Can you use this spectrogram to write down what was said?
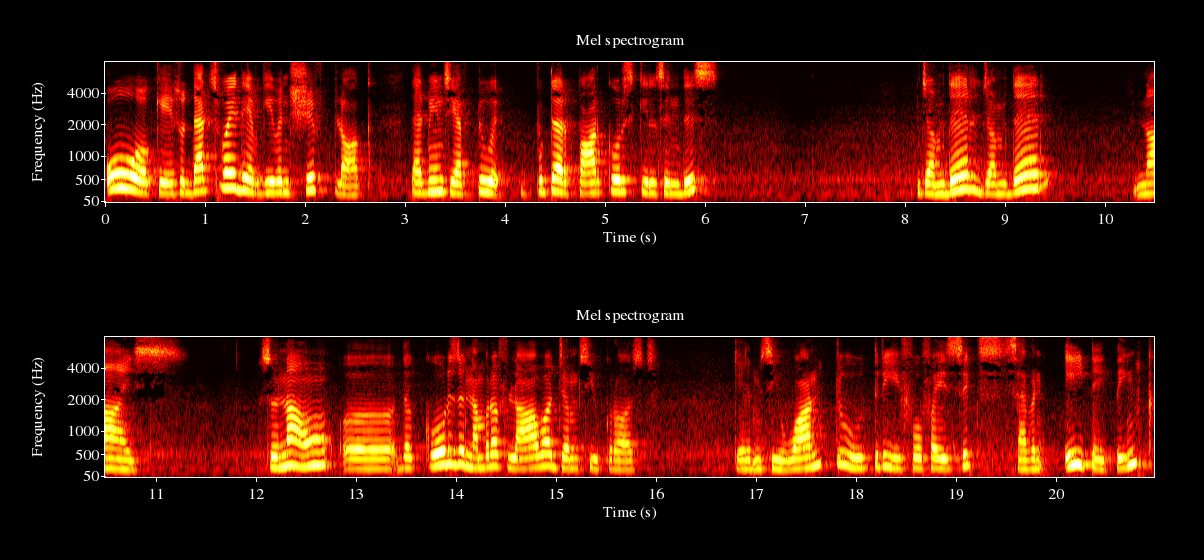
Oh okay. So that's why they have given shift lock. That means you have to put our parkour skills in this. Jump there jump there. Nice. So now uh, the code is the number of lava jumps you crossed. Okay let me see. 1 2 3 4 5 6 7 8 i think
